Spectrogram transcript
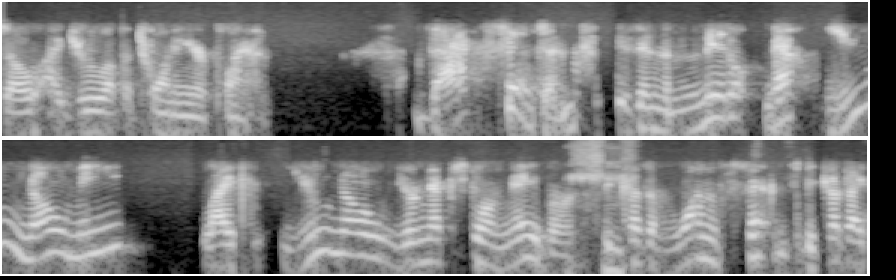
So I drew up a 20 year plan. That sentence is in the middle. Now, you know me like you know your next door neighbor because of one sentence, because I,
